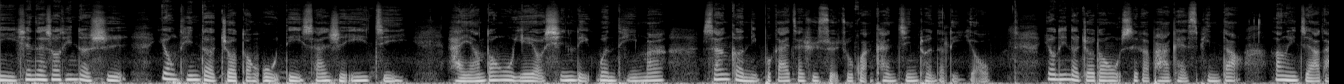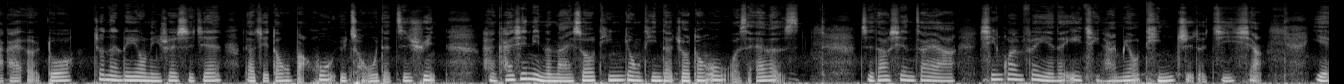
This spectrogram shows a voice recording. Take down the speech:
你现在收听的是《用听的旧动物》第三十一集。海洋动物也有心理问题吗？三个你不该再去水族馆看鲸豚的理由。用听的旧动物是个 Podcast 频道，让你只要打开耳朵，就能利用零碎时间了解动物保护与宠物的资讯。很开心你能来收听用听的旧动物，我是 Alice。直到现在啊，新冠肺炎的疫情还没有停止的迹象，也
